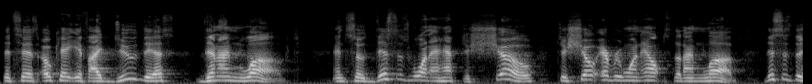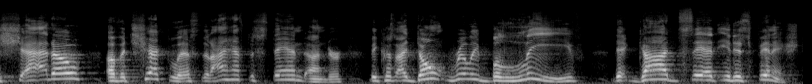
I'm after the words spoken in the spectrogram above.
that says, okay, if I do this, then I'm loved. And so this is what I have to show to show everyone else that I'm loved. This is the shadow of a checklist that I have to stand under because I don't really believe that God said it is finished.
